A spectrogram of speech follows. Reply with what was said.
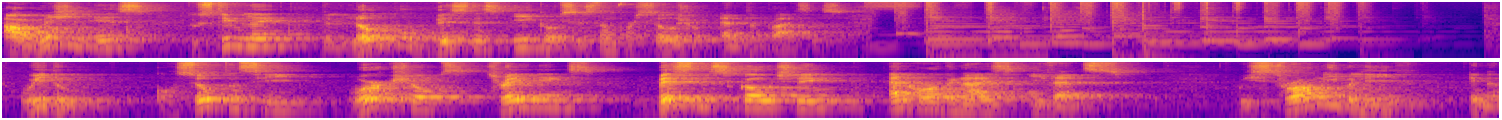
Our mission is to stimulate the local business ecosystem for social enterprises. We do consultancy, workshops, trainings, business coaching and organize events. We strongly believe in a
